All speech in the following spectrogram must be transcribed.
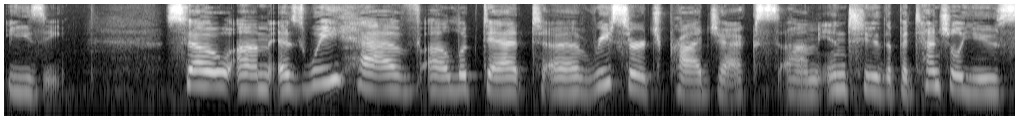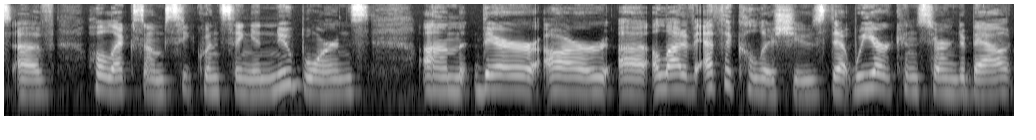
easy. So um, as we have uh, looked at uh, research projects um, into the potential use of whole exome sequencing in newborns, um, there are uh, a lot of ethical issues that we are concerned about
